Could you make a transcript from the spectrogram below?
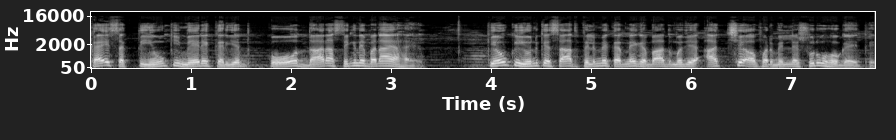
कह सकती हूँ कि मेरे करियर को दारा सिंह ने बनाया है, क्योंकि उनके साथ फ़िल्में करने के बाद मुझे अच्छे ऑफ़र मिलने शुरू हो गए थे।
